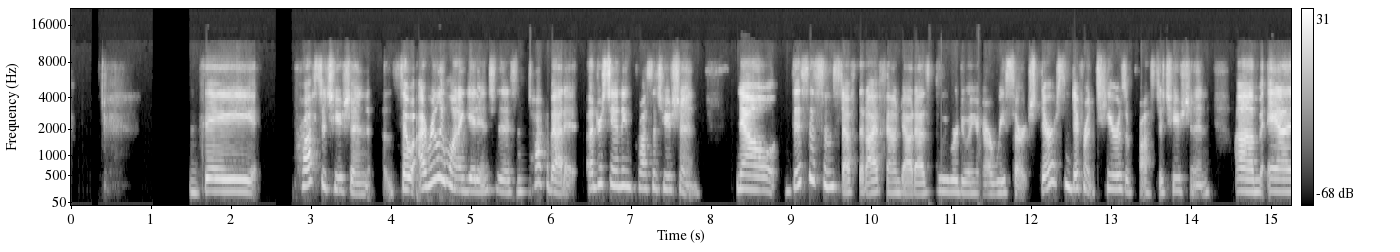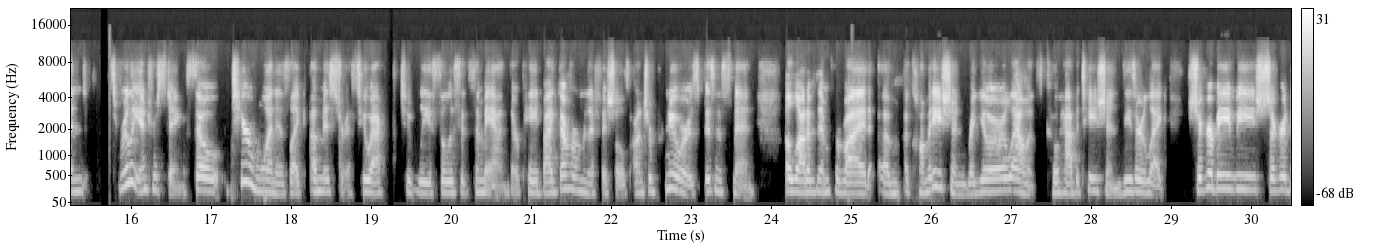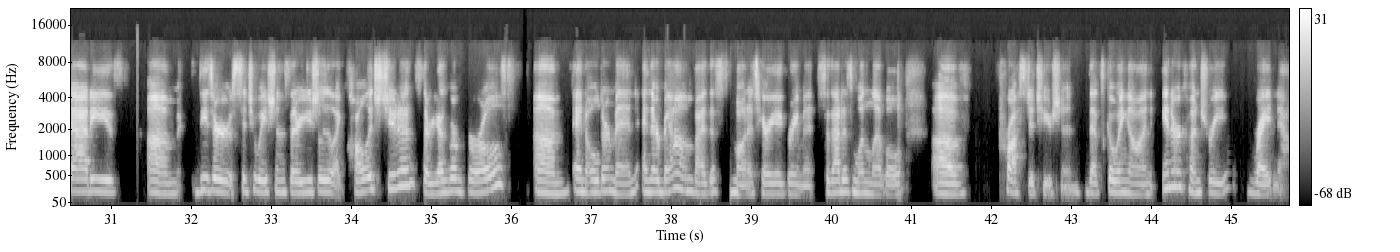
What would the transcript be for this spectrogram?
They prostitution. So I really want to get into this and talk about it. Understanding prostitution. Now, this is some stuff that I found out as we were doing our research. There are some different tiers of prostitution, um, and it's really interesting. So, tier one is like a mistress who actively solicits a man. They're paid by government officials, entrepreneurs, businessmen. A lot of them provide um, accommodation, regular allowance, cohabitation. These are like sugar babies, sugar daddies. Um, these are situations that are usually like college students, they're younger girls um, and older men, and they're bound by this monetary agreement. So that is one level of prostitution that's going on in our country right now.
